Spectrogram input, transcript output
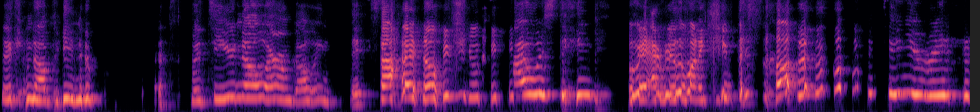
They cannot be in a but do you know where I'm going? This I know what you mean. I was thinking. Wait, I really want to keep this up. Continue reading.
